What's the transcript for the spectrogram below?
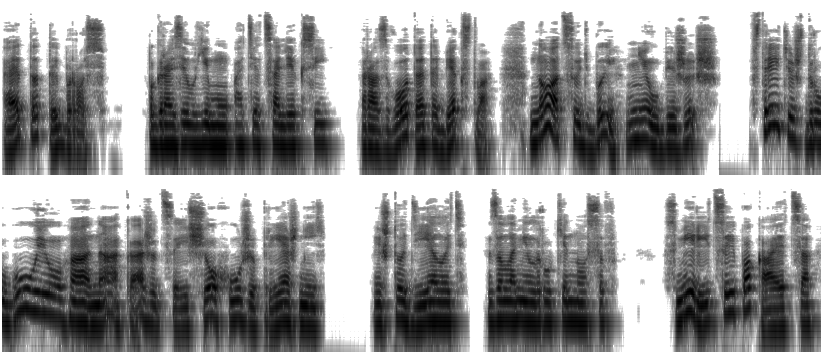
«Это ты брось», — погрозил ему отец Алексий. «Развод — это бегство, но от судьбы не убежишь. Встретишь другую, а она окажется еще хуже прежней. И что делать?» — заломил руки Носов. «Смириться и покаяться»,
